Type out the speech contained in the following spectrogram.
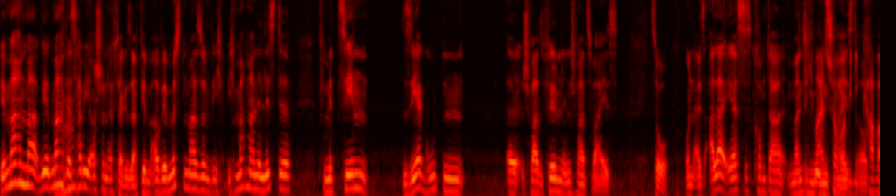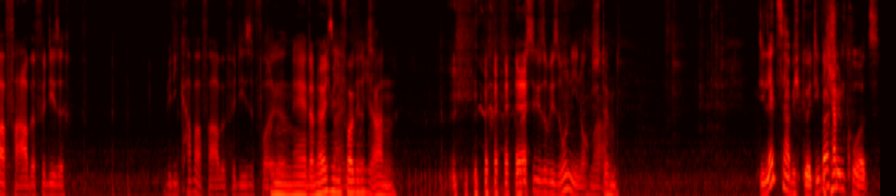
Wir machen mal, wir machen, Mhm. das habe ich auch schon öfter gesagt, wir, aber wir müssten mal so, ich, ich mache mal eine Liste mit zehn sehr guten äh, Schwarz, Filmen in Schwarz-Weiß. So, und als allererstes kommt da manche Ich weiß schon mal, wie die drauf. Coverfarbe für diese wie die Coverfarbe für diese Folge. Nee, dann höre ich mir die Folge wird. nicht an. Du hörst dir die sowieso nie nochmal Stimmt. Die letzte habe ich gehört, die war hab- schön kurz.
